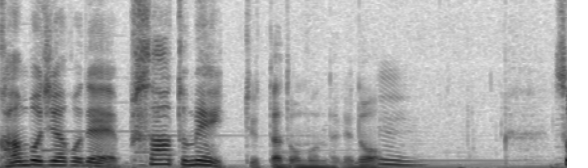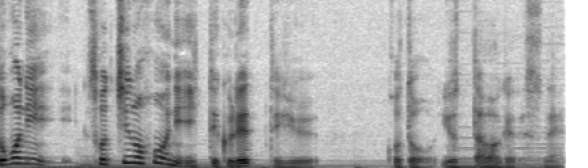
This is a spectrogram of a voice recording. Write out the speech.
カンボジア語でプサートメイって言ったと思うんだけど、うん、そこにそっちの方に行ってくれっていうことを言ったわけですね。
